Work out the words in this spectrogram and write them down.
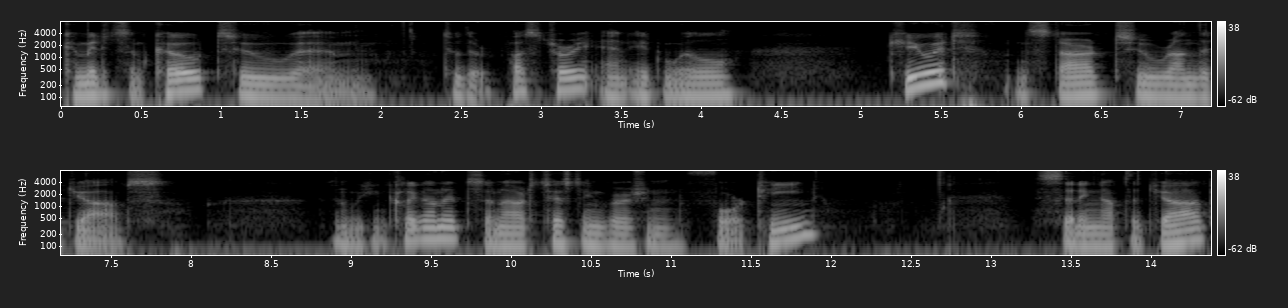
committed some code to um, to the repository and it will queue it and start to run the jobs. And we can click on it. So now it's testing version 14, setting up the job.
